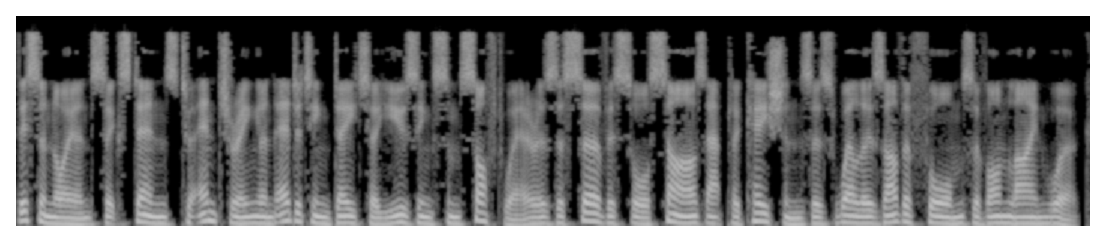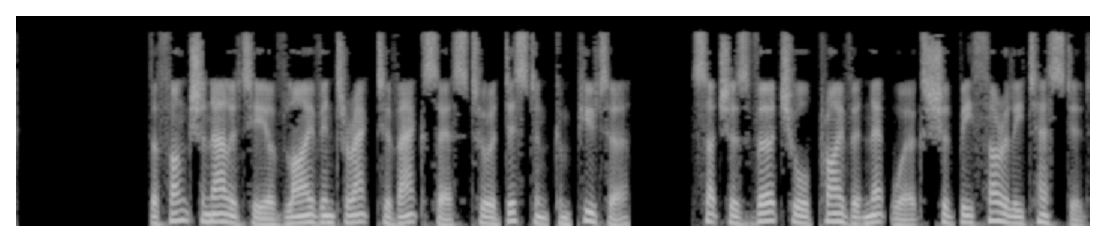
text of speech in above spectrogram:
This annoyance extends to entering and editing data using some software as a service or SaaS applications as well as other forms of online work. The functionality of live interactive access to a distant computer—such as virtual private networks should be thoroughly tested.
